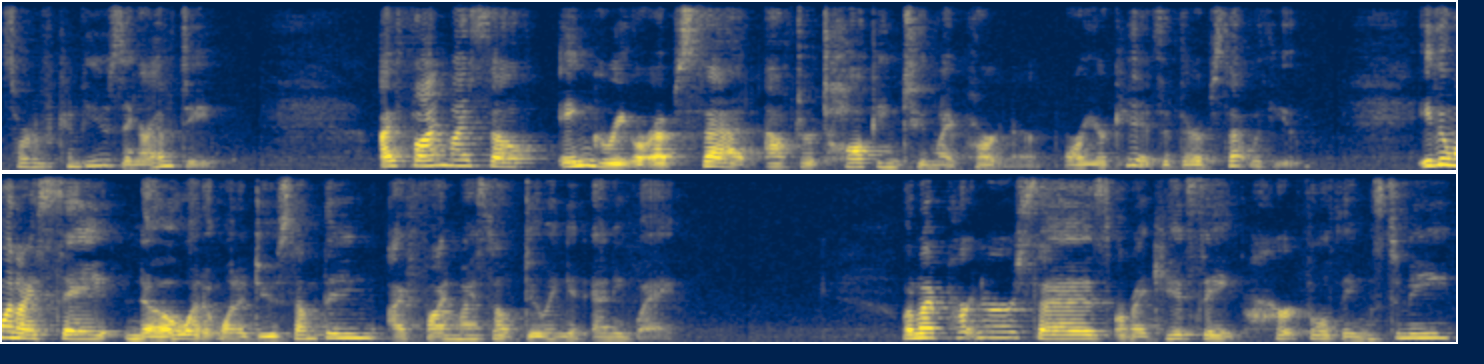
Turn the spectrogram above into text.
sort of confusing or empty. I find myself angry or upset after talking to my partner or your kids if they're upset with you. Even when I say, no, I don't want to do something, I find myself doing it anyway. When my partner says or my kids say hurtful things to me,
